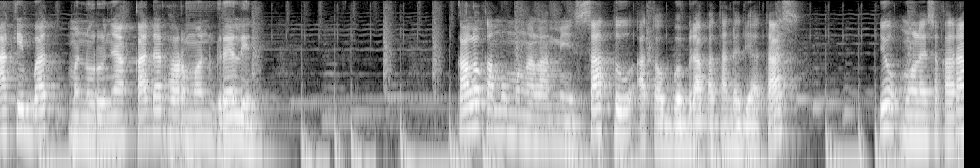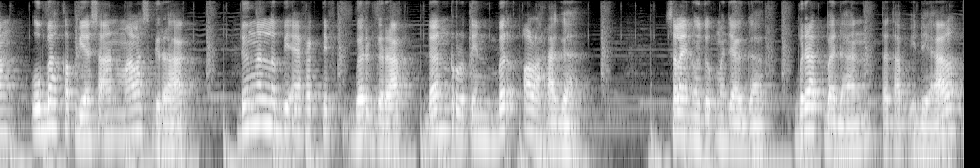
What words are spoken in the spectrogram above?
akibat menurunnya kadar hormon grelin. Kalau kamu mengalami satu atau beberapa tanda di atas, yuk mulai sekarang ubah kebiasaan malas gerak dengan lebih efektif bergerak dan rutin berolahraga. Selain untuk menjaga berat badan tetap ideal,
